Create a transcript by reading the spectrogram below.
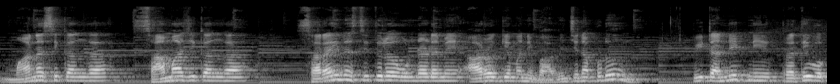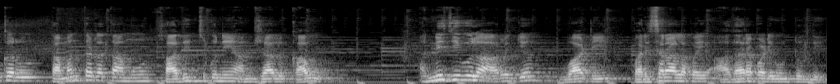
మానసికంగా సామాజికంగా సరైన స్థితిలో ఉండడమే ఆరోగ్యమని భావించినప్పుడు వీటన్నిటిని ప్రతి ఒక్కరూ తమంతట తాము సాధించుకునే అంశాలు కావు. అన్ని జీవుల ఆరోగ్యం వాటి పరిసరాలపై ఆధారపడి ఉంటుంది.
